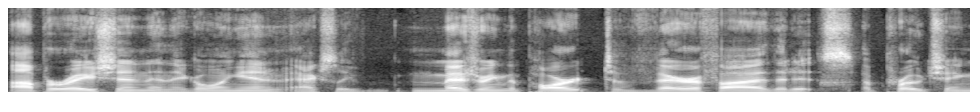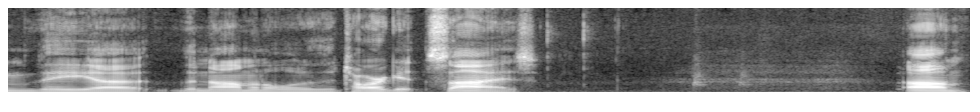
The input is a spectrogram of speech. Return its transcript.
operation, and they're going in and actually measuring the part to verify that it's approaching the, the nominal or the target size. Um,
